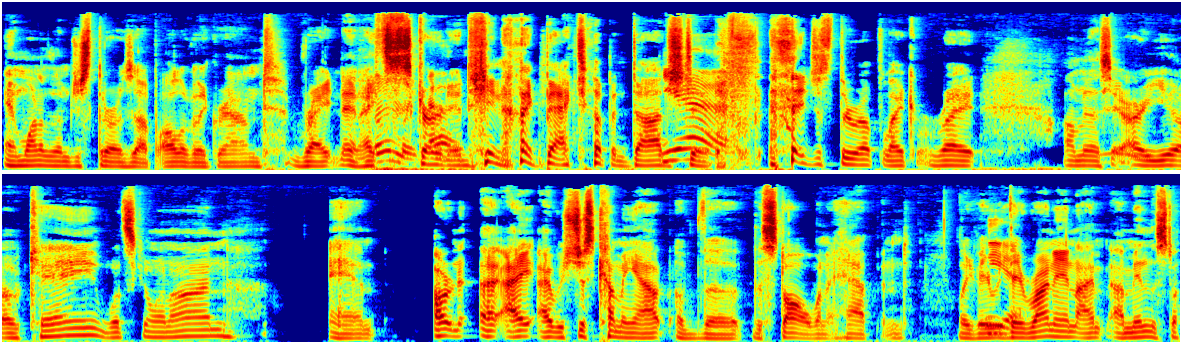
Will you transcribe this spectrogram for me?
And one of them just throws up all over the ground, right? And I oh skirted, God. you know, like backed up and dodged yeah. it. I just threw up like right. I'm gonna say, "Are you okay? What's going on?" And or I I was just coming out of the the stall when it happened, like they yeah. they run in, I'm I'm in the store,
